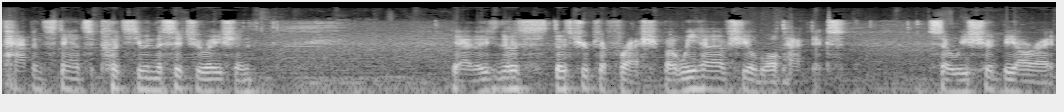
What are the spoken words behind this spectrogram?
happenstance puts you in the situation yeah, those, those those troops are fresh, but we have shield wall tactics, so we should be all right.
